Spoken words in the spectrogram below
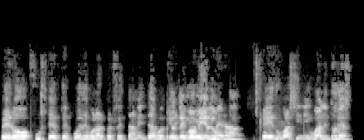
pero Fuster te puede volar perfectamente a cualquier Yo tengo equipo de miedo. primera, eh, Dubasin igual. Entonces,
